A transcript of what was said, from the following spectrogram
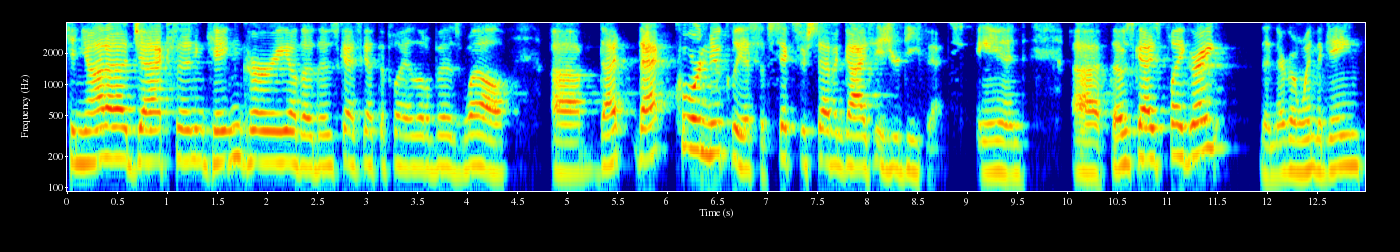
Kenyatta Jackson, Caden Curry, although those guys got to play a little bit as well. Uh, that that core nucleus of six or seven guys is your defense, and uh, if those guys play great, then they're going to win the game.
